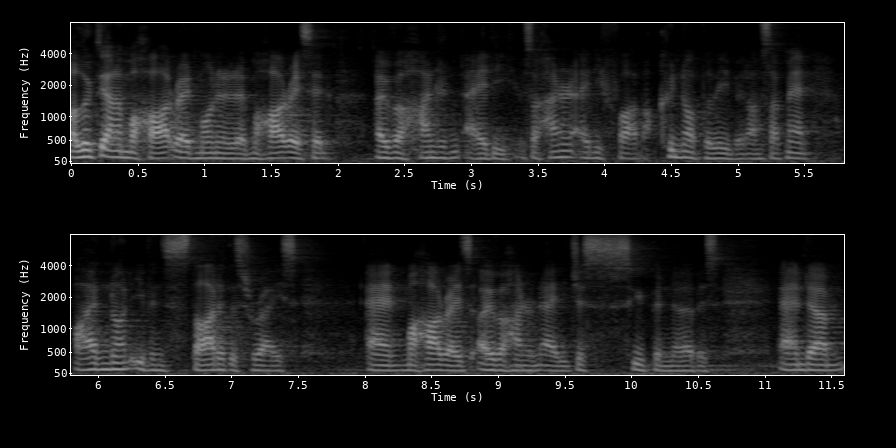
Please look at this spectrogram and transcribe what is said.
I looked down at my heart rate monitor, my heart rate said over 180. It was 185. I could not believe it. I was like, man, I have not even started this race and my heart rate is over 180, just super nervous. And um,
